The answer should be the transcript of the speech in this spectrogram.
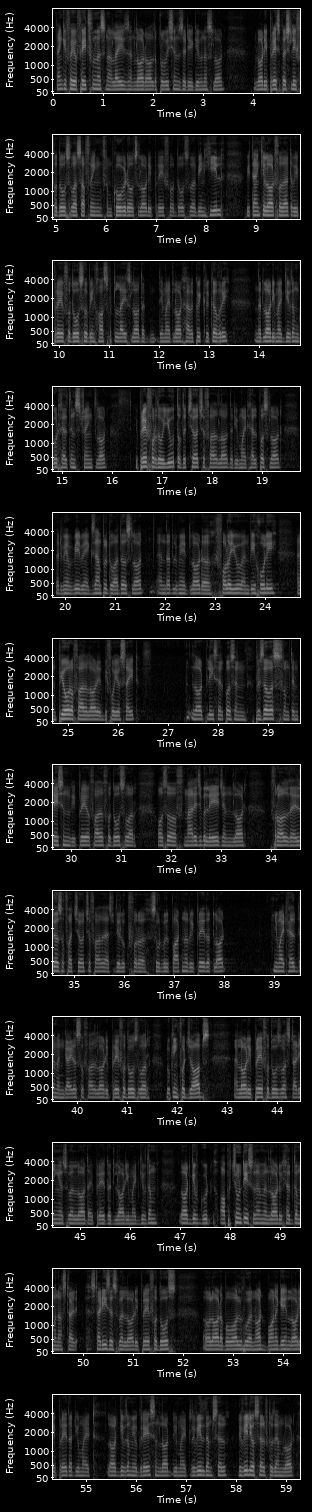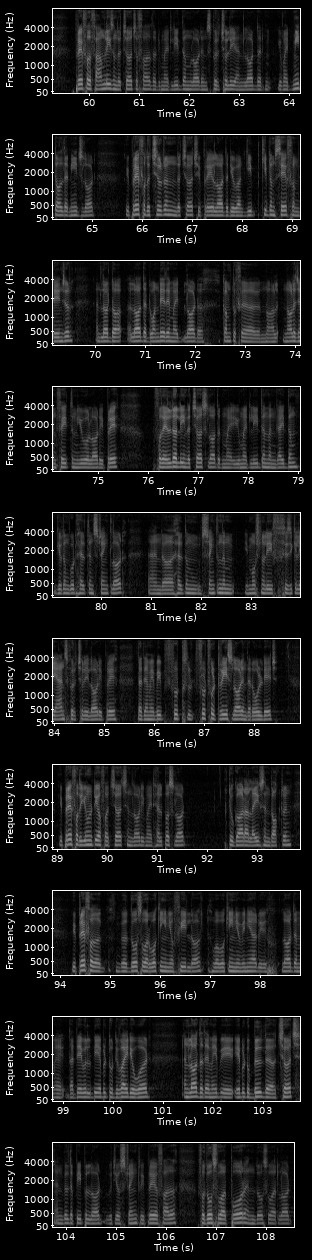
Thank you for your faithfulness in our lives and, Lord, all the provisions that you've given us, Lord. Lord, we pray especially for those who are suffering from COVID also, Lord. We pray for those who have been healed. We thank you, Lord, for that. We pray for those who have been hospitalized, Lord, that they might, Lord, have a quick recovery. And that, Lord, you might give them good health and strength, Lord. We pray for the youth of the church, oh Father, Lord, that you might help us, Lord that we may be an example to others, Lord, and that we may, Lord, uh, follow you and be holy and pure, O Father, Lord, before your sight. Lord, please help us and preserve us from temptation. We pray, O Father, for those who are also of marriageable age, and Lord, for all the elders of our church, O Father, as they look for a suitable partner, we pray that, Lord, you might help them and guide us, O Father, Lord. We pray for those who are looking for jobs, and Lord, we pray for those who are studying as well, Lord. I pray that, Lord, you might give them Lord, give good opportunities to them, and Lord, we help them on our stud- studies as well. Lord, we pray for those, oh Lord, above all, who are not born again. Lord, we pray that you might, Lord, give them your grace, and Lord, you might reveal themselves, reveal yourself to them, Lord. Pray for the families in the church of Father that you might lead them, Lord, and spiritually, and Lord, that you might meet all their needs, Lord. We pray for the children in the church. We pray, Lord, that you might keep, keep them safe from danger, and Lord, Lord, that one day they might, Lord, uh, come to knowl- knowledge and faith in you, O Lord. We pray for the elderly in the church, Lord, that you might lead them and guide them, give them good health and strength, Lord, and uh, help them, strengthen them emotionally, physically, and spiritually, Lord. We pray that there may be fruitful, fruitful trees, Lord, in their old age. We pray for the unity of our church, and Lord, you might help us, Lord, to guard our lives and doctrine. We pray for the, those who are working in your field, Lord, who are working in your vineyard, we, Lord, uh, that they will be able to divide your word and Lord, that they may be able to build the church and build the people, Lord, with your strength. We pray, Father, for those who are poor and those who are, Lord,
